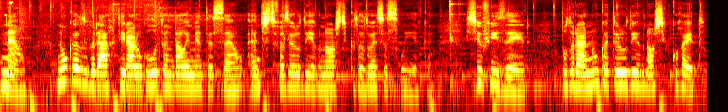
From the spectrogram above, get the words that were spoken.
Não, nunca deverá retirar o glúten da alimentação antes de fazer o diagnóstico da doença celíaca. Se o fizer, poderá nunca ter o diagnóstico correto.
